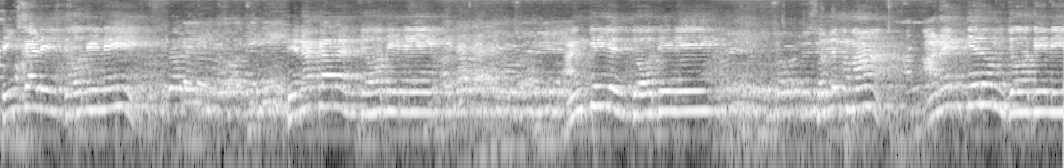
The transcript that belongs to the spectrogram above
திங்களில் ஜோதினி தினகரன் ஜோதினி அங்கியில் ஜோதினி. சொல்லுங்கம்மா. அனைத்திலும் ஜோதினி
